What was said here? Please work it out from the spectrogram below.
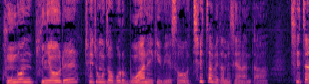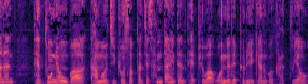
국론 분열을 최종적으로 모아내기 위해서 7자 회담을 제안한다. 7자는 대통령과 나머지 교섭단체 3당에 대한 대표와 원내대표를 얘기하는 것 같고요.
